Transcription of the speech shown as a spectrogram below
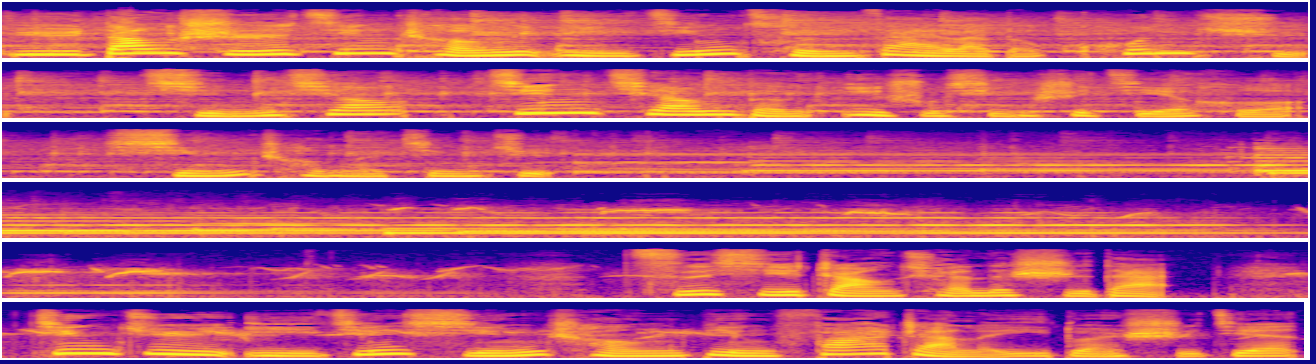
与当时京城已经存在了的昆曲、秦腔、京腔等艺术形式结合，形成了京剧。慈禧掌权的时代，京剧已经形成并发展了一段时间。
